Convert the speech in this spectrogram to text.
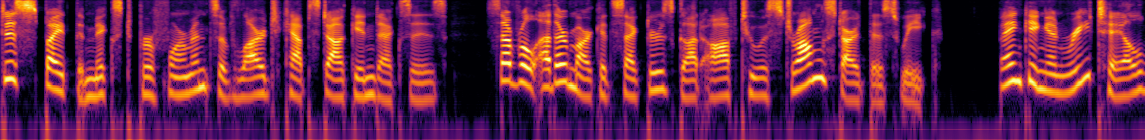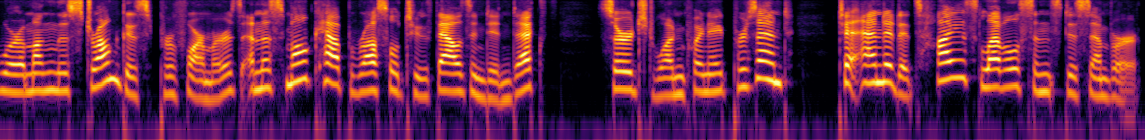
Despite the mixed performance of large cap stock indexes, several other market sectors got off to a strong start this week. Banking and retail were among the strongest performers, and the small cap Russell 2000 index surged 1.8% to end at its highest level since December.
